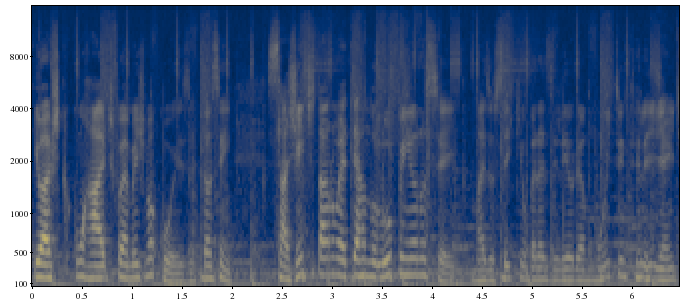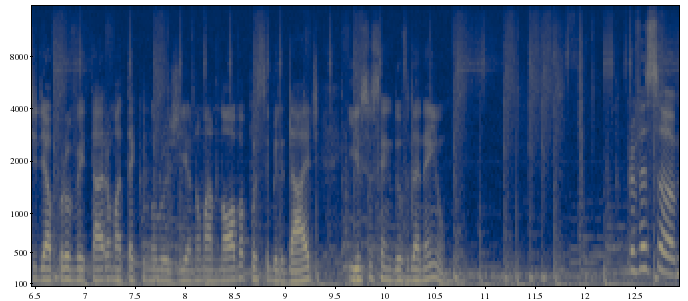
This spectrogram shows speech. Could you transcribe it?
E eu acho que com rádio foi a mesma coisa. Então, assim, se a gente tá num eterno looping, eu não sei. Mas eu sei que o brasileiro é muito inteligente de aproveitar uma tecnologia numa nova possibilidade, e isso sem dúvida nenhuma. Professor,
